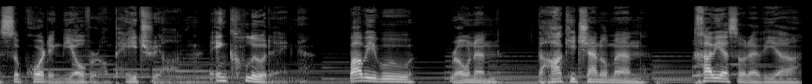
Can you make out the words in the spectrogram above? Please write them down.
supporting me over on Patreon, including Bobby Wu, Ronan, The Hockey Gentleman, Javier Sorevia,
